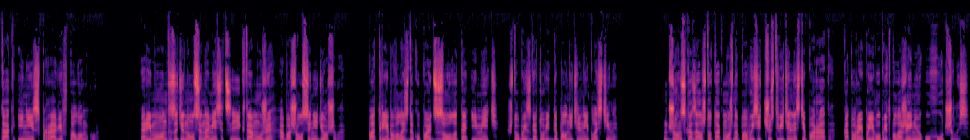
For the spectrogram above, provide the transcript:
так и не исправив поломку. Ремонт затянулся на месяцы и к тому же обошелся недешево. Потребовалось докупать золото и медь, чтобы изготовить дополнительные пластины. Джон сказал, что так можно повысить чувствительность аппарата, которая, по его предположению, ухудшилась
